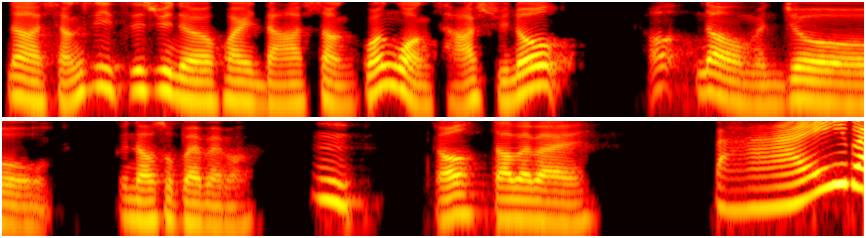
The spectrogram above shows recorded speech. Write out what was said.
那详细资讯呢，欢迎大家上官网查询哦。好，那我们就跟大家说拜拜吗？嗯，好，大家拜拜。拜拜。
